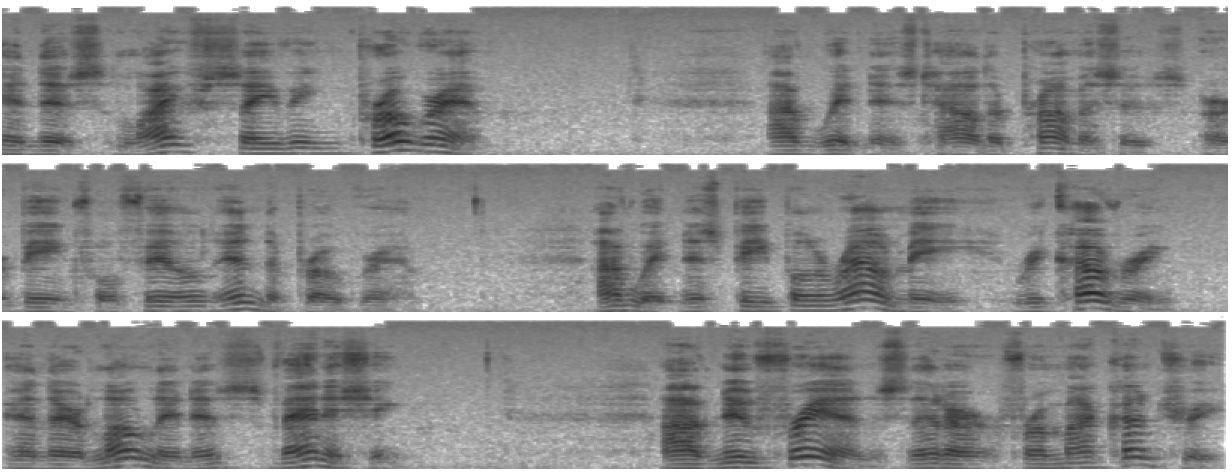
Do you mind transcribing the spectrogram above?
in this life saving program. I've witnessed how the promises are being fulfilled in the program. I've witnessed people around me recovering and their loneliness vanishing. I've new friends that are from my country.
